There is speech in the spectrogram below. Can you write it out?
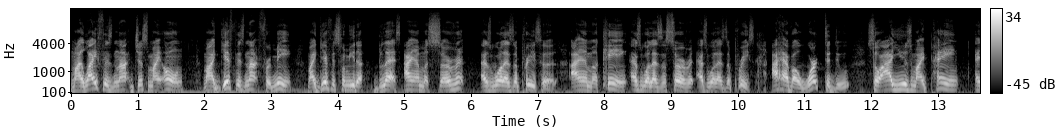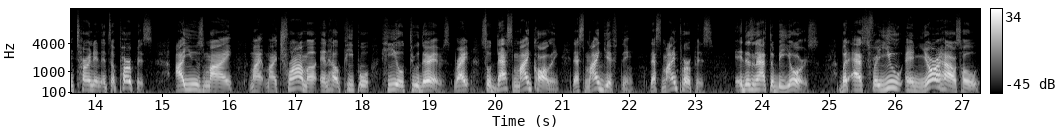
my life is not just my own. My gift is not for me. My gift is for me to bless. I am a servant as well as a priesthood. I am a king as well as a servant as well as a priest. I have a work to do, so I use my pain and turn it into purpose. I use my my my trauma and help people heal through theirs, right? So that's my calling. That's my gifting. That's my purpose. It doesn't have to be yours. But as for you and your household,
